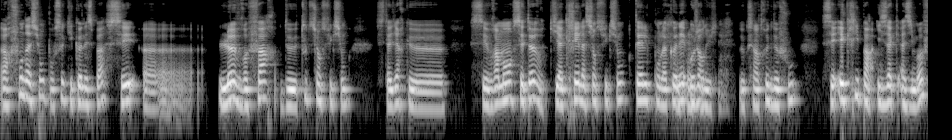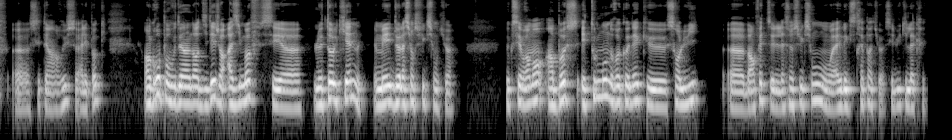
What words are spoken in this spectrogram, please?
Alors Fondation, pour ceux qui connaissent pas, c'est euh, l'œuvre phare de toute science-fiction. C'est-à-dire que c'est vraiment cette œuvre qui a créé la science-fiction telle qu'on la connaît aujourd'hui. Donc c'est un truc de fou. C'est écrit par Isaac Asimov, euh, c'était un russe à l'époque. En gros, pour vous donner un ordre d'idée, genre Asimov, c'est euh, le Tolkien, mais de la science-fiction, tu vois. Donc c'est vraiment un boss, et tout le monde reconnaît que sans lui, euh, bah en fait, la science-fiction, elle n'existerait pas, tu vois. C'est lui qui l'a créé.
